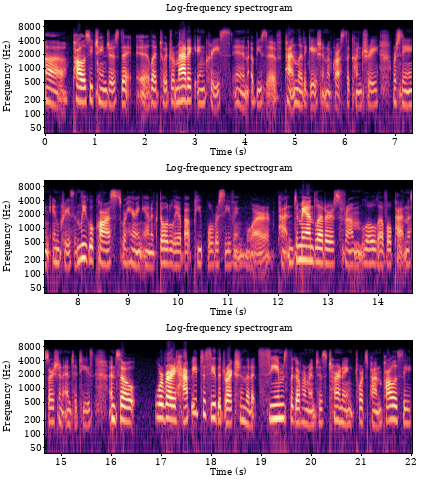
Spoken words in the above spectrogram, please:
uh, policy changes that uh, led to a dramatic increase in abusive patent litigation across the country. We're seeing increase in legal costs. We're hearing anecdotally about people receiving more patent demand letters from low-level patent assertion entities. And so we're very happy to see the direction that it seems the government is turning towards patent policy,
